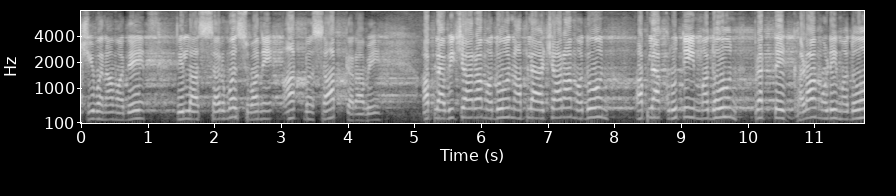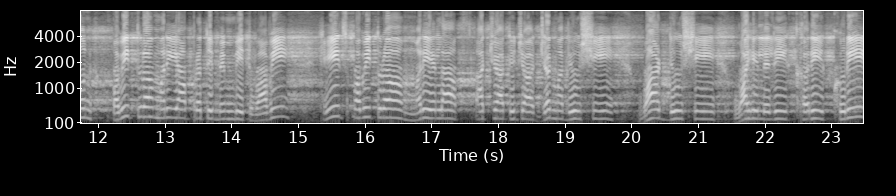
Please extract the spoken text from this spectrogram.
जीवनामध्ये तिला सर्वस्वाने आत्मसात करावे. आपल्या विचारामधून आपल्या आचारामधून आपल्या कृतीमधून प्रत्येक घडामोडीमधून पवित्र मरिया प्रतिबिंबित व्हावी. हीच पवित्र मरियेला आजच्या तिच्या जन्मदिवशी वाढदिवशी वाहिलेली खरी खुरी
